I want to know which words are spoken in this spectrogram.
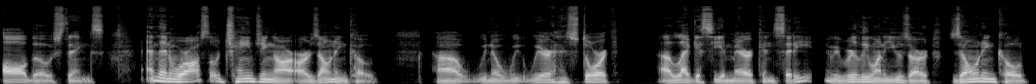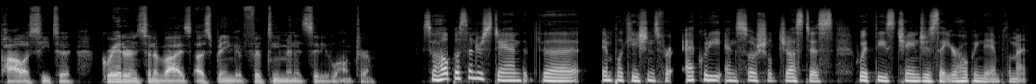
all those things. And then we're also changing our, our zoning code. Uh, you know, we, we're an historic uh, legacy American city, and we really want to use our zoning code policy to greater incentivize us being a 15 minute city long term. So help us understand the implications for equity and social justice with these changes that you're hoping to implement?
